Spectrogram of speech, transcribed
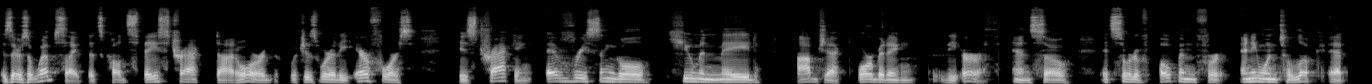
is there's a website that's called spacetrack.org, which is where the Air Force is tracking every single human-made object orbiting the Earth. And so it's sort of open for anyone to look at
